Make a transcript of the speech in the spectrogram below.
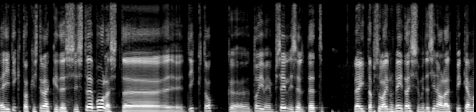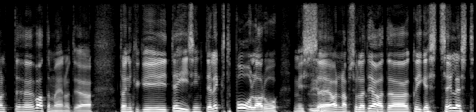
ei Tiktokist rääkides, siis tõepoolest äh, TikTok äh, toimib selliselt, et näitab sulle ainult neid asju, mida sina oled pikemalt äh, vaatama jäänud ja ta on ikkagi tehisintellekt poolaru, mis ja. Äh, annab sulle teada kõigest sellest,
